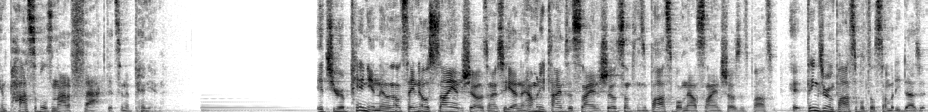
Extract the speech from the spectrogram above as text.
Impossible is not a fact, it's an opinion. It's your opinion. And they'll say, no, science shows. And I say, yeah, and how many times has science showed something's impossible? Now science shows it's possible. It, things are impossible until somebody does it.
